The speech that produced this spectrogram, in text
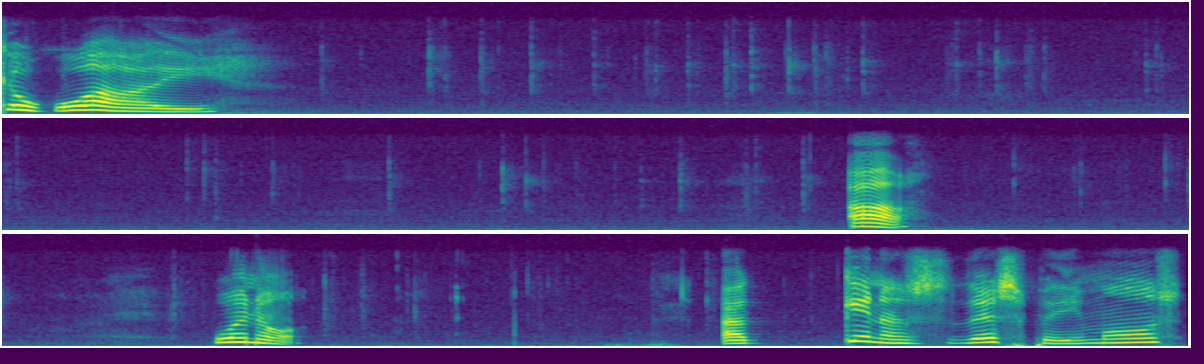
¡Qué guay! Ah. Bueno. Aquí nos despedimos.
